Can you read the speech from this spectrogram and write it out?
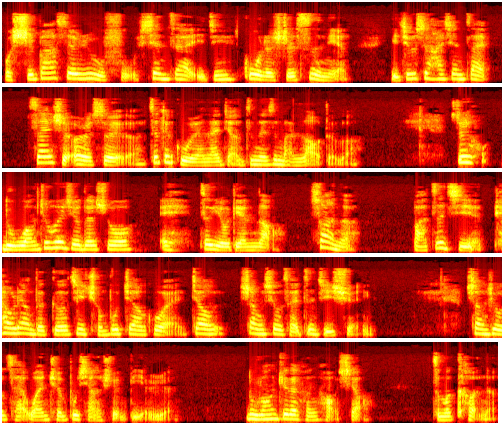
我十八岁入府，现在已经过了十四年，也就是他现在。三十二岁了，这对古人来讲真的是蛮老的了。所以鲁王就会觉得说：“哎，这有点老，算了，把自己漂亮的歌妓全部叫过来，叫尚秀才自己选。”尚秀才完全不想选别人。鲁王觉得很好笑，怎么可能？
